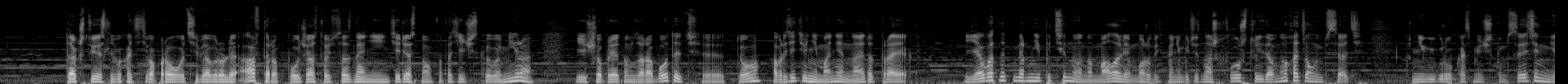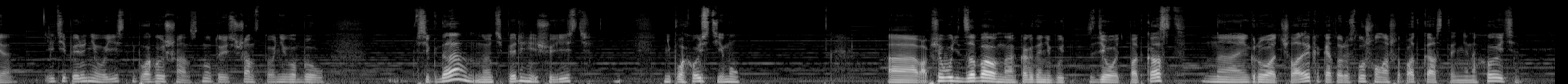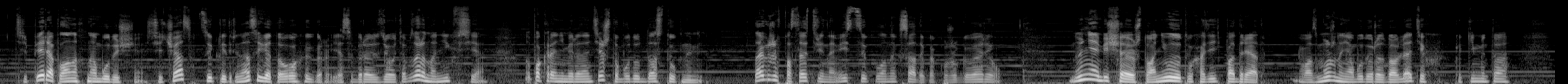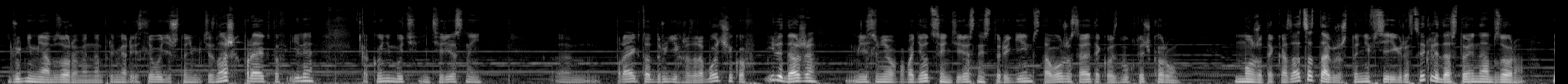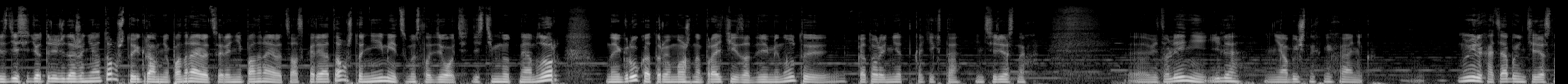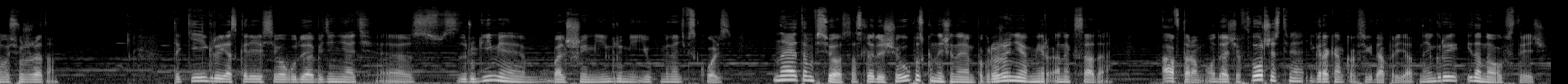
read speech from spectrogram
Так что если вы хотите попробовать себя в роли авторов, поучаствовать в создании интересного фантастического мира и еще при этом заработать, э, то обратите внимание на этот проект. Я вот, например, не потяну, но мало ли, может быть, кто-нибудь из наших слушателей давно хотел написать книгу-игру в космическом сеттинге, и теперь у него есть неплохой шанс. Ну, то есть шанс-то у него был всегда, но теперь еще есть неплохой стимул. А вообще будет забавно когда-нибудь сделать подкаст на игру от человека, который слушал наши подкасты, не находите? Теперь о планах на будущее. Сейчас в цикле 13 готовых игр. Я собираюсь сделать обзор на них все. Ну, по крайней мере, на те, что будут доступными. Также впоследствии на весь цикл Анексады, как уже говорил. Но не обещаю, что они будут выходить подряд. Возможно, я буду разбавлять их какими-то другими обзорами. Например, если выйдет что-нибудь из наших проектов или какой-нибудь интересный эм, проект от других разработчиков. Или даже, если мне попадется интересный story game с того же сайта questbook.ru. Может оказаться также, что не все игры в цикле достойны обзора. И здесь идет речь даже не о том, что игра мне понравится или не понравится, а скорее о том, что не имеет смысла делать 10-минутный обзор на игру, которую можно пройти за 2 минуты, в которой нет каких-то интересных э, ветвлений или необычных механик. Ну или хотя бы интересного сюжета. Такие игры я, скорее всего, буду объединять э, с другими большими играми и упоминать вскользь. На этом все. Со следующего выпуска начинаем погружение в мир Анексада. Авторам удачи в творчестве, игрокам, как всегда, приятной игры и до новых встреч.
